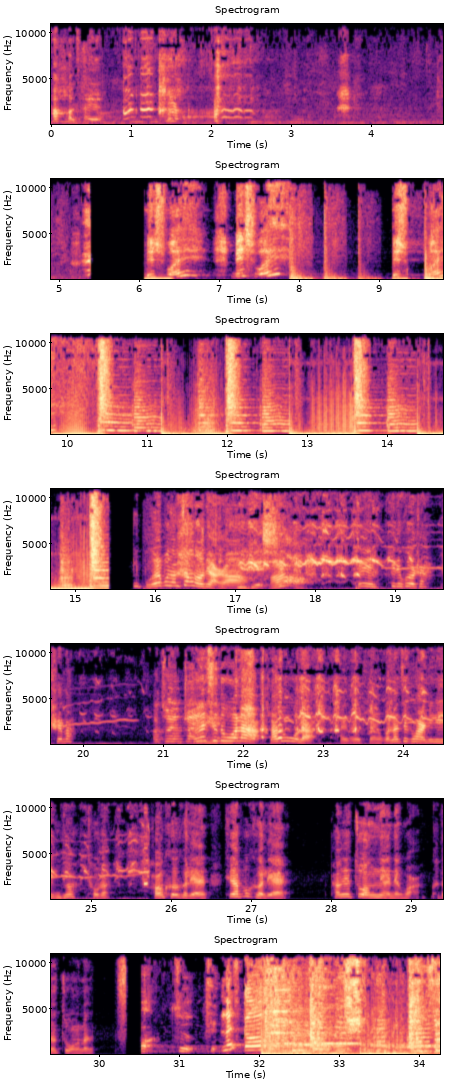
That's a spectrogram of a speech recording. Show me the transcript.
啊，好残忍！别睡，别睡，别睡。你脖子不能正着点啊！你别笑。给你给你回锅吃，吃吧。啊，昨天昨天吃多了，拉肚了。哎呦我天！完了这块儿，你你说瞅着，好像可可怜，其实不可怜，他在装呢那块儿，可能装了。One two three, let's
